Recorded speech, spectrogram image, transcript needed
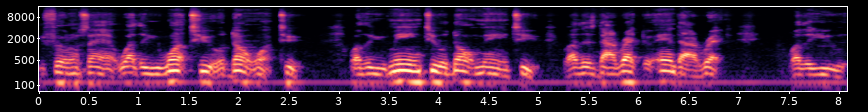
You feel what I'm saying? Whether you want to or don't want to, whether you mean to or don't mean to, whether it's direct or indirect, whether you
